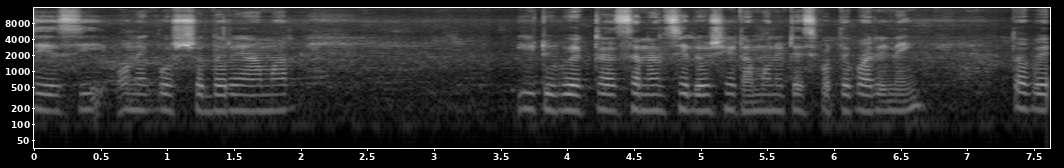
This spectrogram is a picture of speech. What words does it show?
চেয়েছি অনেক বছর ধরে আমার ইউটিউবে একটা চ্যানেল ছিল, সেটা মনিটাইজ করতে পারিনি। তবে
